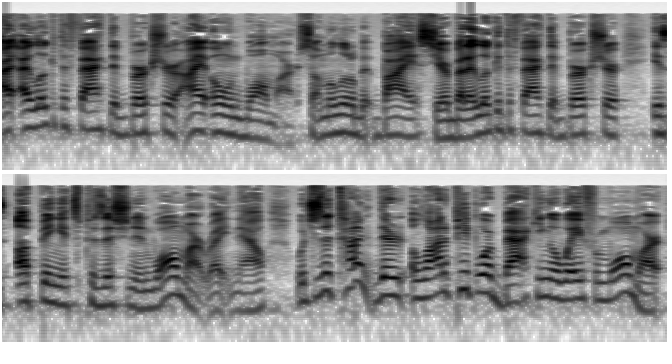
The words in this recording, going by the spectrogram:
I, I look at the fact that Berkshire, I own Walmart, so I'm a little bit biased here, but I look at the fact that Berkshire is upping its position in Walmart right now, which is a time, there, a lot of people are backing away from Walmart.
